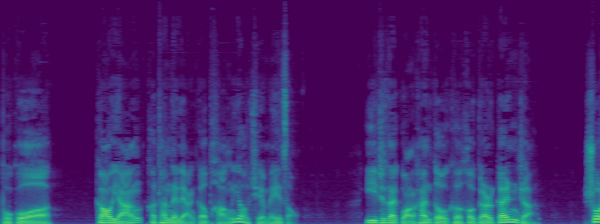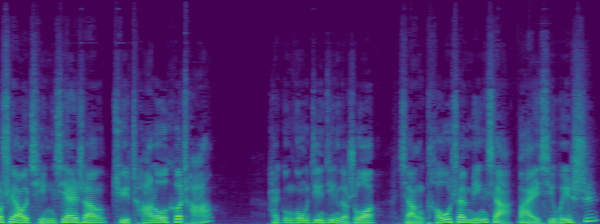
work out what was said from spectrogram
不过高阳和他那两个朋友却没走，一直在广汉斗客后边跟着，说是要请先生去茶楼喝茶，还恭恭敬敬地说想投身名下拜习为师，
